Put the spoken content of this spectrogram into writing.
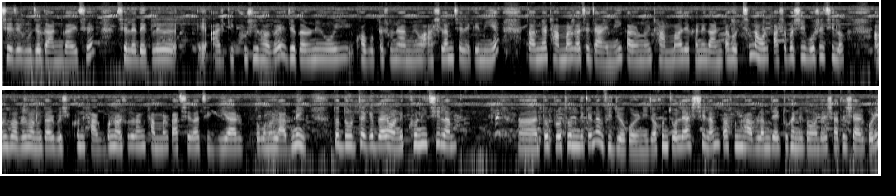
সেজে গুজে গান গাইছে। ছেলে দেখলে আর কি খুশি হবে, যে কারণে ওই খবরটা শুনে আমিও আসলাম ছেলেকে নিয়ে। তো আমি আর ঠাম্মার কাছে যাইনি, কারণ ওই ঠাম্মা যেখানে গানটা হচ্ছে না, ওর পাশাপাশি বসেছিল। আমি ভাবলাম আমি তো আর বেশিক্ষণ থাকব না, সুতরাং ঠাম্মার কাছে কাছে গিয়ে আর তো কোনো লাভ নেই। তো দূর থেকে প্রায় অনেকক্ষণই ছিলাম। তো প্রথম দিকে না ভিডিও করিনি। যখন চলে আসছিলাম, তখন ভাবলাম যে একটুখানি তোমাদের সাথে শেয়ার করি।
